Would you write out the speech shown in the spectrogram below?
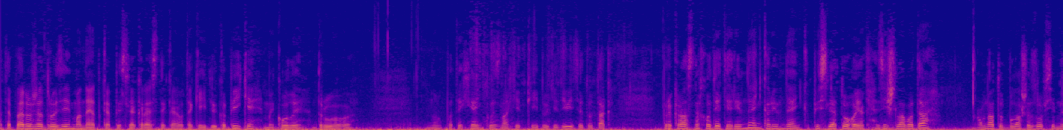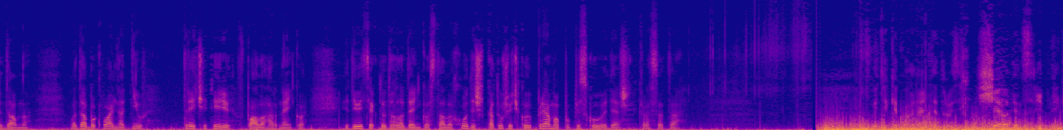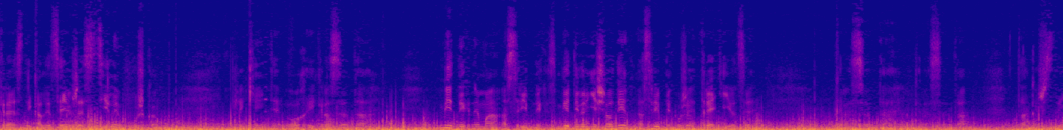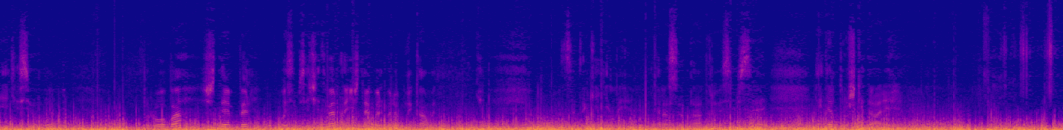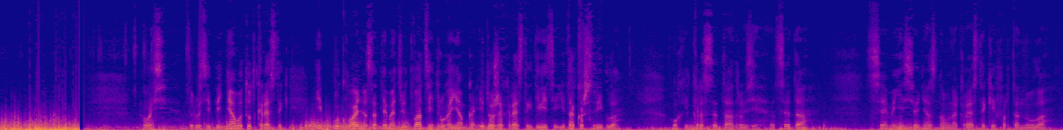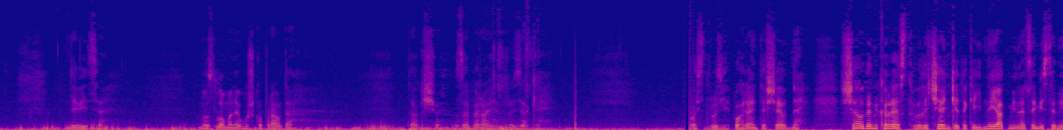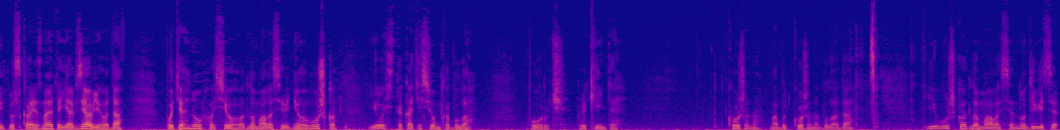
А тепер уже, друзі, монетка після крестика. Отакі дві копійки Миколи II. Ну, потихеньку знахідки йдуть. І дивіться, тут так прекрасно ходити рівненько-рівненько. Після того, як зійшла вода, а вона тут була ще зовсім недавно. Вода буквально днів 3-4 впала гарненько. І дивіться, як тут гладенько стало. Ходиш катушечкою прямо по піску ведеш. Красота. Ви тільки погляньте. Ще один срібний крестик, але цей вже з цілим вушком. Прикиньте, ох і красота. Мідних нема, а срібних. Мідний верніше один, а срібних уже третій оце. Красота, красота. Також стоїть усього. Проба, штемпель 84 і штемпель виробниками. Це такі діли. Красота, друзі, все. Йдемо трошки далі. Ось, друзі, підняв отут крестик. І буквально сантиметрів 22 ямка, і теж хрестик. Дивіться, і також срібло. Ох, і красота, друзі. Оце да. Це мені сьогодні знов на крестики фортануло. Дивіться. Ну, зломане вушко, правда. Так що забираємо, друзяки. Ось, друзі, погляньте ще одне. Ще один крест, величенький такий, ніяк мене це місце не відпускає. Знаєте, я взяв його, да? Потягнув, ось його, одламалося від нього вушко, і ось така тісьомка була поруч, прикиньте. Кожана, мабуть, кожана була, да. І вушко одламалося. Ну, дивіться,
